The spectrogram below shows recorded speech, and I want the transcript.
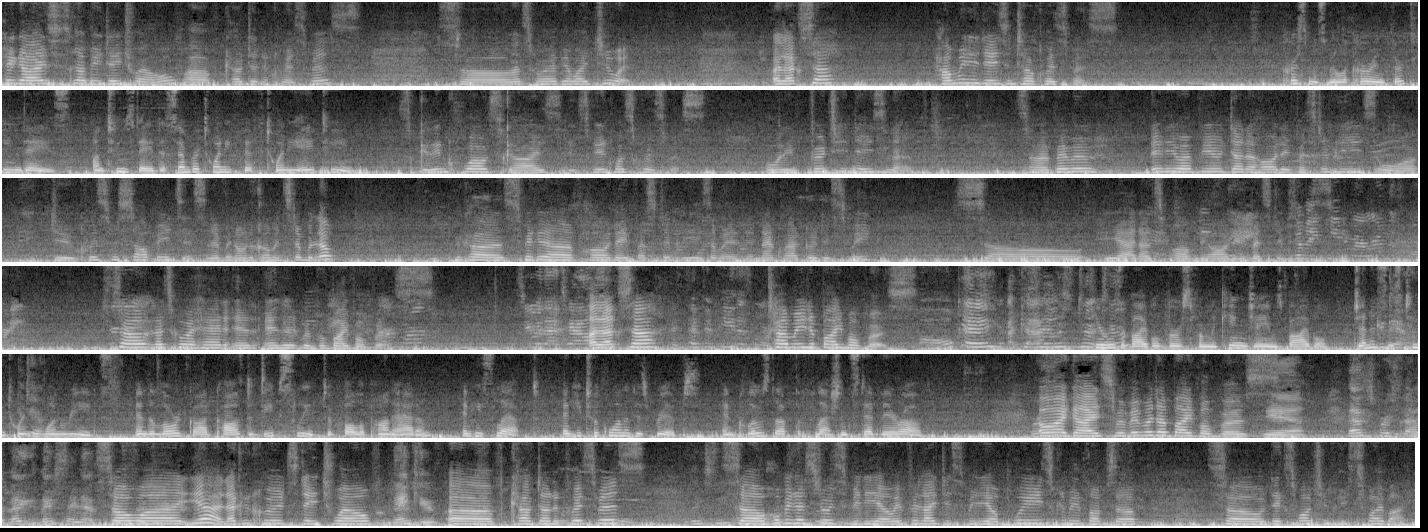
Hey guys, it's gonna be day 12 of Countdown to Christmas. So let's go ahead and get right to it. Alexa, how many days until Christmas? Christmas will occur in 13 days, on Tuesday, December 25th, 2018. It's getting close, guys. It's getting close to Christmas. Only 13 days left. So have ever any of you done a holiday festivities or do Christmas shopping? Just let me know in the comments down below. Because speaking of holiday festivities, I'm in the Nutcracker this week. So yeah, that's probably holiday festivities. So let's go ahead and end it with a Bible verse. Alexa, tell me the Bible verse. Oh, okay. I can I listen to it Here is a Bible verse from the King James Bible. Genesis 2:21 reads, "And the Lord God caused a deep sleep to fall upon Adam, and he slept, and he took one of his ribs, and closed up the flesh instead thereof." Alright guys, remember the Bible verse. Yeah. That's first. Uh, they they say that. So first uh, yeah, that concludes day 12 Thank you. of Countdown to Christmas. So hope you guys enjoyed this video. If you like this video, please give me a thumbs up. So thanks for watching. Peace. Bye bye.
